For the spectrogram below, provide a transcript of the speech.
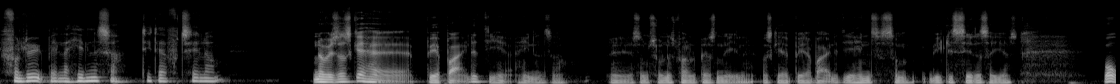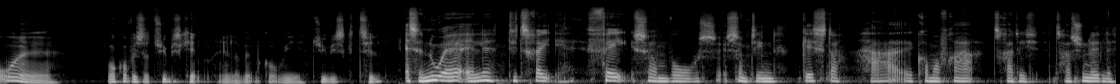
forløb eller hændelser, det der fortæller om. Når vi så skal have bearbejdet de her hændelser øh, som sundhedsfagligt personale, og skal have bearbejdet de her hændelser, som virkelig sætter sig i os, hvor, øh, hvor går vi så typisk hen, eller hvem går vi typisk til? Altså nu er alle de tre fag, som, vores, som dine gæster har, øh, kommer fra tradi- traditionelle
